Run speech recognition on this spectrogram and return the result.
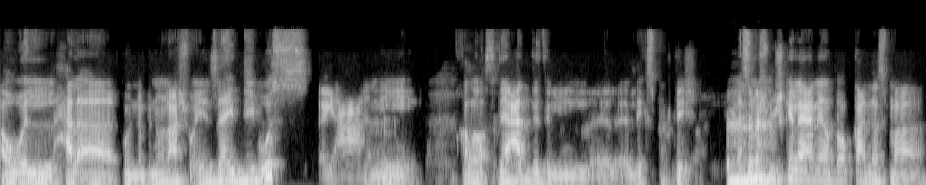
أول حلقة كنا بنقول عشوائية زي دي بص يعني خلاص دي عدت الاكسبكتيشن بس مش مشكلة يعني أتوقع الناس ما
